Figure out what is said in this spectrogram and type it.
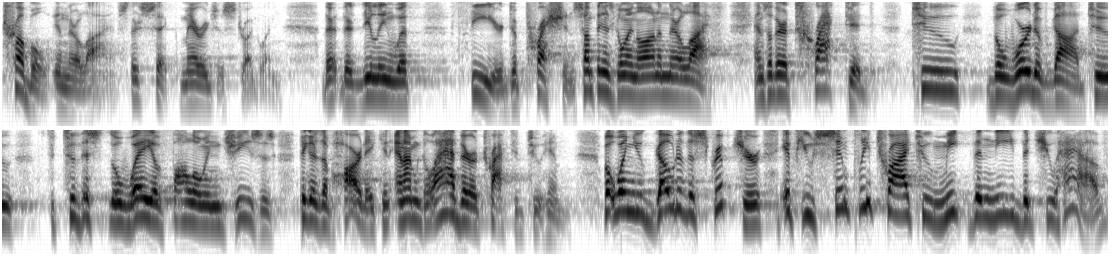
trouble in their lives. They're sick, marriage is struggling, they're, they're dealing with fear, depression, something is going on in their life. And so they're attracted to the Word of God, to to this the way of following Jesus because of heartache and, and I'm glad they're attracted to him. But when you go to the scripture, if you simply try to meet the need that you have,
